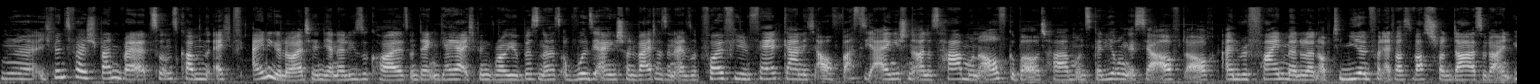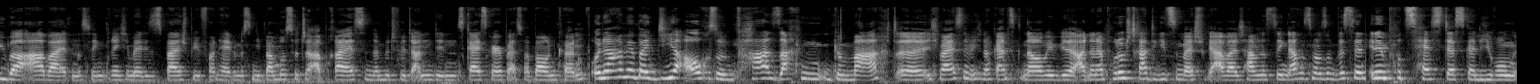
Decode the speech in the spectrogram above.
Ja, ich finde es voll spannend, weil zu uns kommen echt einige Leute in die Analyse-Calls und denken, ja, ja, ich bin Grow Your Business, obwohl sie eigentlich schon weiter sind. Also voll vielen fällt gar nicht auf, was sie eigentlich schon alles haben und aufgebaut haben. Und Skalierung ist ja oft auch ein Refinement oder ein Optimieren von etwas, was schon da ist oder ein Überarbeiten. Deswegen bringe ich immer dieses Beispiel von, hey, wir müssen die Bambushütte abreißen, damit wir dann den Skyscraper erstmal bauen können. Und da haben wir bei dir auch so ein paar Sachen gemacht. Äh, ich weiß nämlich noch ganz genau, wie wir an einer Produktstrategie zum Beispiel gearbeitet haben. Deswegen lass uns mal so ein bisschen in den Prozess der Skalierung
